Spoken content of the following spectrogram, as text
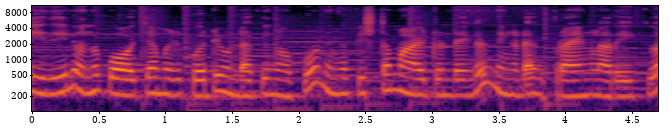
രീതിയിൽ ഒന്ന് കോവയ്ക്ക മെഴുക്കുവരട്ടി ഉണ്ടാക്കി നോക്കൂ. നിങ്ങൾക്ക് ഇഷ്ടമായിട്ടുണ്ടെങ്കിൽ നിങ്ങളുടെ അഭിപ്രായങ്ങൾ അറിയിക്കുക.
